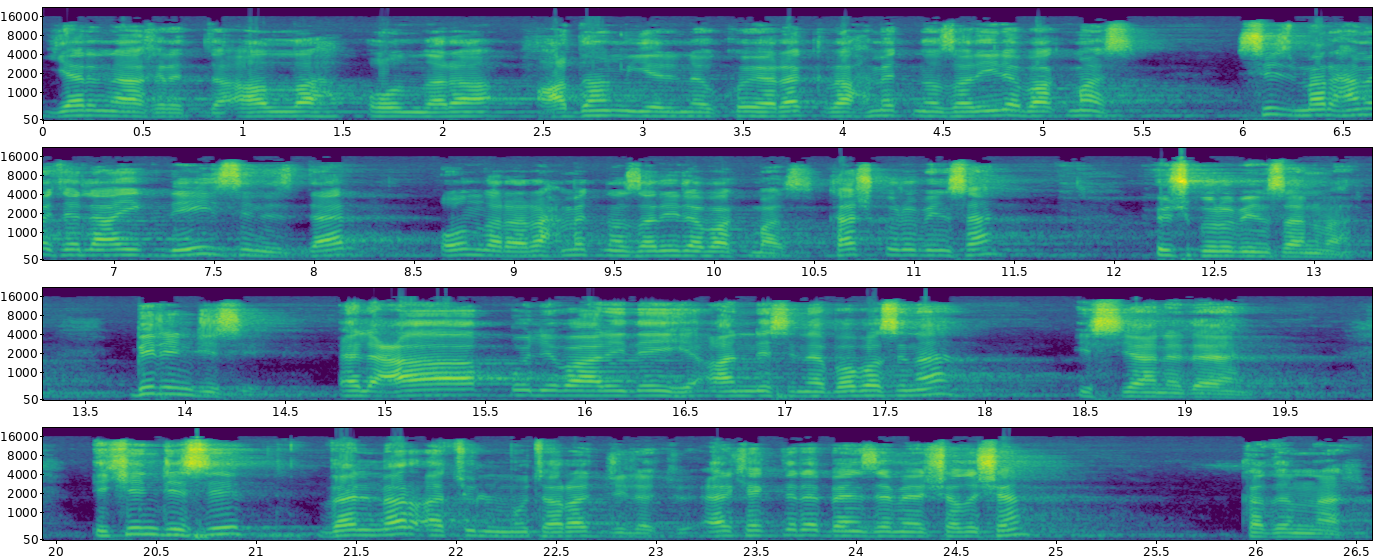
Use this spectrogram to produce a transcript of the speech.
yarın ahirette Allah onlara adam yerine koyarak rahmet nazarıyla bakmaz. Siz merhamete layık değilsiniz der, onlara rahmet nazarıyla bakmaz. Kaç grup insan? Üç grup insan var. Birincisi, el-âkku li valideyhi, annesine babasına isyan eden. İkincisi, vel mer'atul muteracciletu, erkeklere benzemeye çalışan kadınlar.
